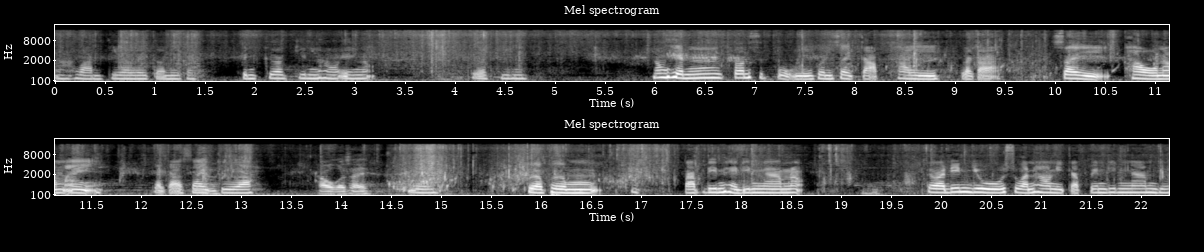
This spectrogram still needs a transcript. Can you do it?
อะหวานเกลือเลยตอนนี้ก็เป็นเกลือกินเฮาเองเนาะเกลือกิน น้องเห็นต้นสิปลูกนี่เพิ่นใส่กาบไข่แล้วก็ใส่เท่าน้ำไอ แล้วก็ใส่เกลือเท่าก็ใส่เลยเพื่อเพิ่มปรับดินให้ดินงามเนาะแต่ว่าดินอยู่สวนเฮานี่กับเป็นดินงามอยู่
